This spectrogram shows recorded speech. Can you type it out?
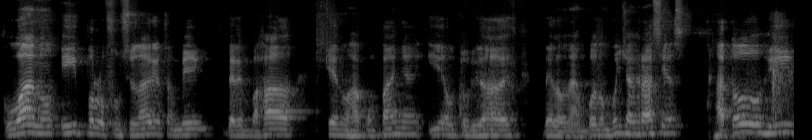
cubano y por los funcionarios también de la embajada que nos acompañan y autoridades de la UNAM. Bueno, muchas gracias a todos y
